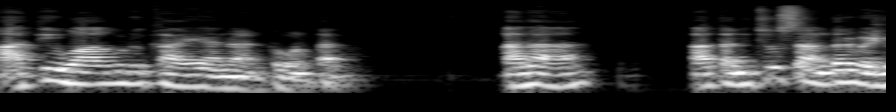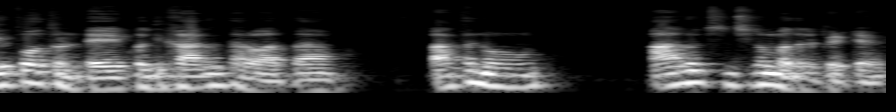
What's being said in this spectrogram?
అతి వాగుడు కాయ అని అంటూ ఉంటారు. అలా అతన్ని చూసి అందరూ వెళ్ళిపోతుంటే కొద్ది కాలం తర్వాత అతను ఆలోచించడం మొదలుపెట్టాడు.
